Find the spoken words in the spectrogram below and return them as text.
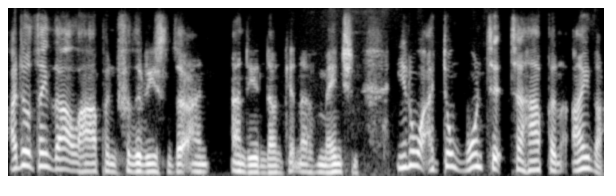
I don't think that'll happen for the reasons that Andy and Duncan have mentioned. You know what? I don't want it to happen either.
